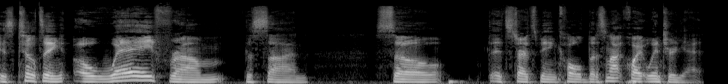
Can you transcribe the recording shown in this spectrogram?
is tilting away from the sun. So it starts being cold, but it's not quite winter yet.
